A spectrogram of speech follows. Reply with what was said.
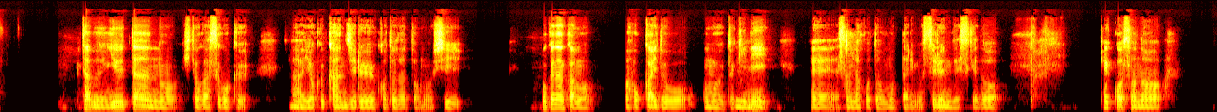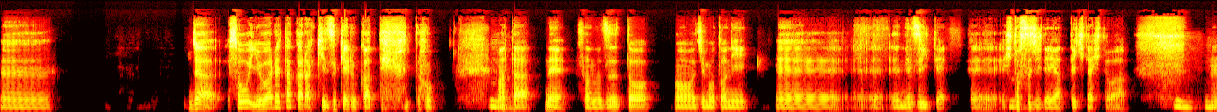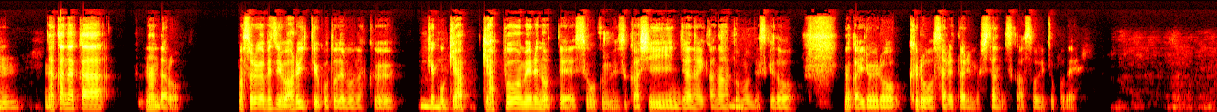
多分 U ターンの人がすごく、あよく感じることだと思うし、僕なんかも、まあ、北海道を思うときに、えーそんなことを思ったりもするんですけど、結構その、うーん、じゃあ、そう言われたから気づけるかっていうと、うん。ま、たね、そのずっとお地元に、えー根付いて、えー一筋でやってきた人は、うんうん。うん、なかなか、なんだろう。まあ、それが別に悪いっていうことでもなく、結構ギャップギャップを埋めるのってすごく難しいんじゃないかなと思うんですけど、なんかいろいろ苦労されたりもしたんですか？そういうとこで。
